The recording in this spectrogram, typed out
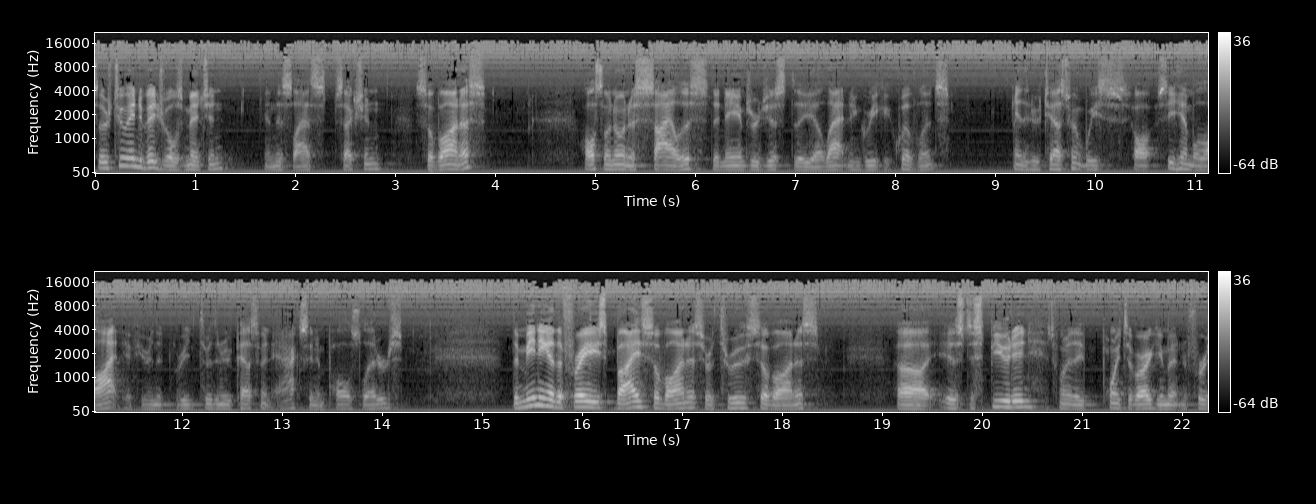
So there's two individuals mentioned in this last section Silvanus, also known as Silas. The names are just the uh, Latin and Greek equivalents. In the New Testament, we saw, see him a lot if you read through the New Testament, Acts and in Paul's letters. The meaning of the phrase by Silvanus or through Silvanus uh, is disputed. It's one of the points of argument in 1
